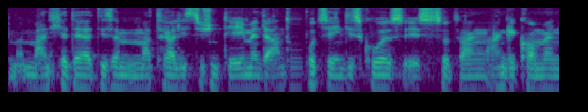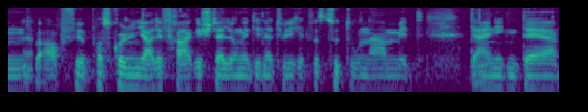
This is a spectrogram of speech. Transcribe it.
manche der dieser materialistischen Themen. Der Anthropozän-Diskurs ist sozusagen angekommen, auch für postkoloniale Fragestellungen, die natürlich etwas zu tun haben mit der einigen der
